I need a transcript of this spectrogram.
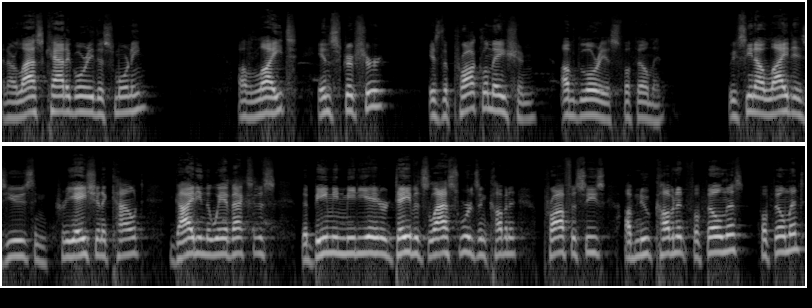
And our last category this morning of light in Scripture is the proclamation of glorious fulfillment. We've seen how light is used in creation account, guiding the way of Exodus, the beaming mediator, David's last words in covenant, prophecies of new covenant fulfillment.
